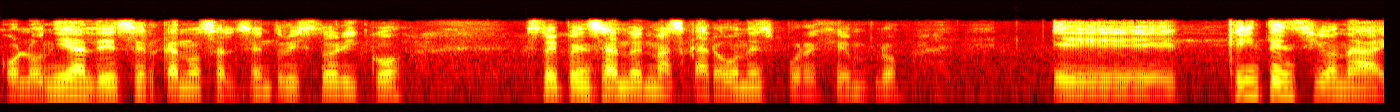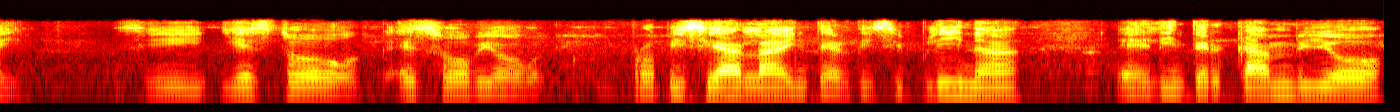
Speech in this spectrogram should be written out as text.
coloniales cercanos al centro histórico, estoy pensando en Mascarones, por ejemplo, eh, ¿qué intención hay? ¿Sí? Y esto es obvio, propiciar la interdisciplina, el intercambio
